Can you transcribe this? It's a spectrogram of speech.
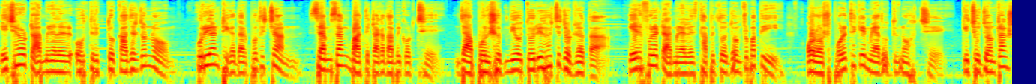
এছাড়াও টার্মিনালের অতিরিক্ত কাজের জন্য কোরিয়ান ঠিকাদার প্রতিষ্ঠান স্যামসাং বাড়তি টাকা দাবি করছে, যা পরিশোধ নিয়েও তৈরি হয়েছে জটিলতা। এর ফলে টার্মিনালে স্থাপিত যন্ত্রপাতি অলস পরে থেকে মেয়াদ উত্তীর্ণ হচ্ছে। কিছু যন্ত্রাংশ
